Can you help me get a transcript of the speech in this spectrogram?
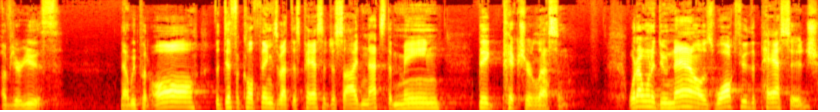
of your youth. Now, we put all the difficult things about this passage aside, and that's the main big picture lesson. What I want to do now is walk through the passage,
